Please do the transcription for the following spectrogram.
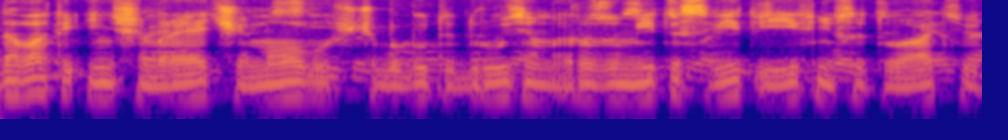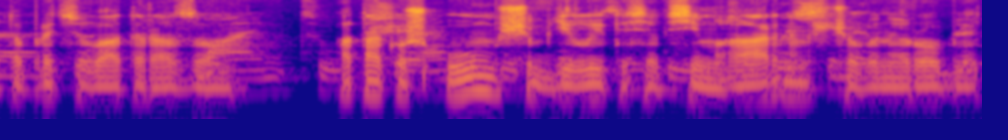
давати іншим речі, мову, щоб бути друзями, розуміти світ і їхню ситуацію та працювати разом. А також ум, щоб ділитися всім гарним, що вони роблять,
